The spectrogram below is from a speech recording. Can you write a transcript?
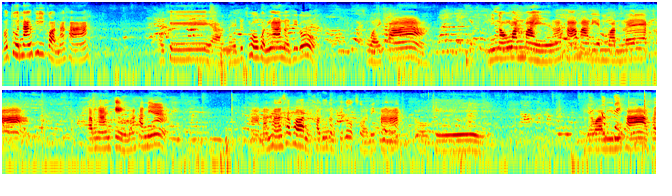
น้องจูนนั่งที่ก่อนนะคะ โอเค อะไหนดูโชว์ผลงานหน่อยสิลูก สวยค่ะ นี่น้องวันใหม่นะคะ มาเรียนวันแรกค่ะทำงานเก่งนะคะเนี่ย อ่านันทนชพรเนี่ยเขาดูหน่อยที่ลูกสวยไหมคะ โอเคเยาวาลินค่ะ ใช้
